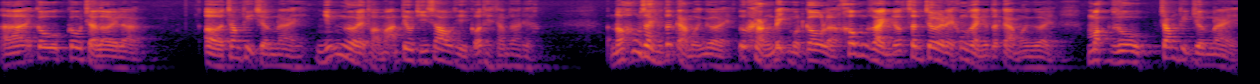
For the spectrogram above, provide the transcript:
Đấy, câu câu trả lời là ở trong thị trường này những người thỏa mãn tiêu chí sau thì có thể tham gia được nó không dành cho tất cả mọi người. Tôi khẳng định một câu là không dành cho sân chơi này không dành cho tất cả mọi người. Mặc dù trong thị trường này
